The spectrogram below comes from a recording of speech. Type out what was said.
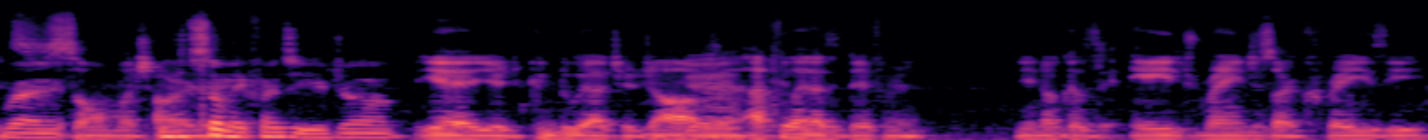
it's Right. so much harder. you harder. can still make friends at your job. yeah, you can do it at your job. Yeah. I feel like that's different. You know, because age ranges are crazy.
